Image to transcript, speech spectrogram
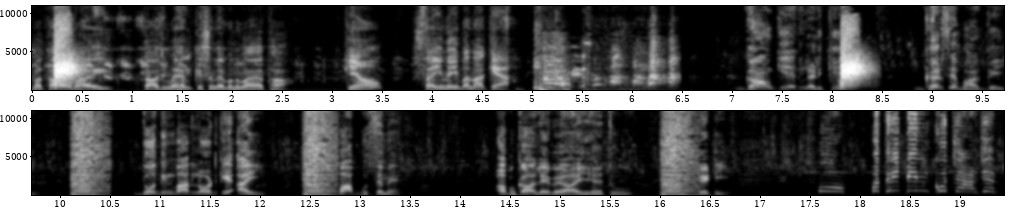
बताओ भाई ताजमहल किसने बनवाया था? क्यों? सही नहीं बना क्या? गाँव की एक लड़की घर से भाग गई। दो दिन बाद लौट के आई बाप गुस्से में। अब का लेवे आई है तू बेटी। ओ पतरी पिन को चार्जर।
